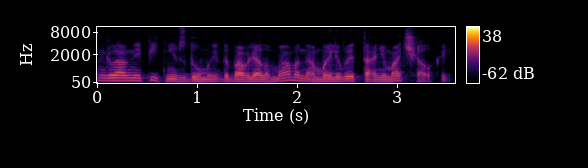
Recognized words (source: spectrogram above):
Главное, пить не вздумай, добавляла мама, намыливая Таню мочалкой.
